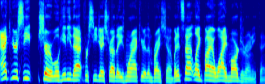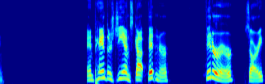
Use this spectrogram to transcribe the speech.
Accuracy, sure, we'll give you that for CJ Stroud that he's more accurate than Bryce Young, but it's not like by a wide margin or anything. And Panthers GM Scott Fittner, Fitterer, sorry,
